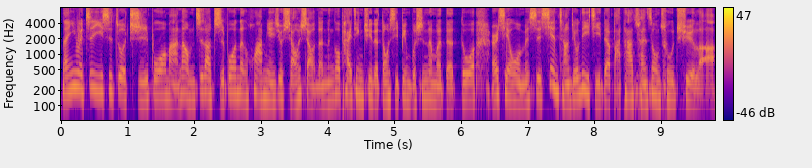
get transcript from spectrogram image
那因为志毅是做直播嘛，那我们知道直播那个画面就小小的，能够拍进去的东西并不是那么的多，而且我们是现场就立即的把它传送出去了啊。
